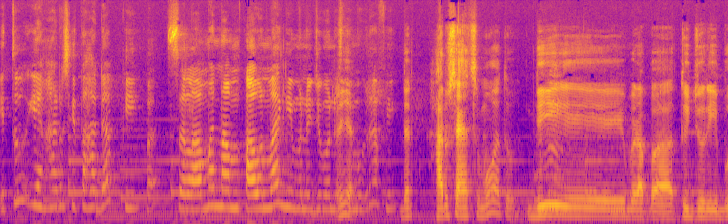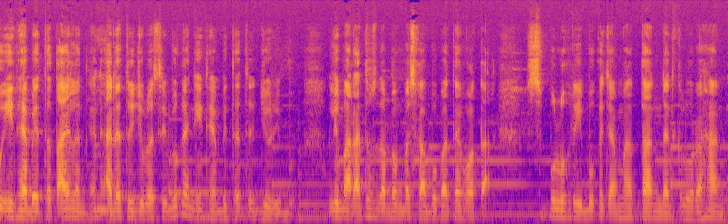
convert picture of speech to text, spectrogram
itu yang harus kita hadapi pak selama enam tahun lagi menuju bonus Iya. demografi Dan harus sehat semua tuh. Di berapa 7000 inhabited island kan? Ada 17000 kan inhabited 7000. 518 kabupaten kota, 10000 kecamatan dan kelurahan,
